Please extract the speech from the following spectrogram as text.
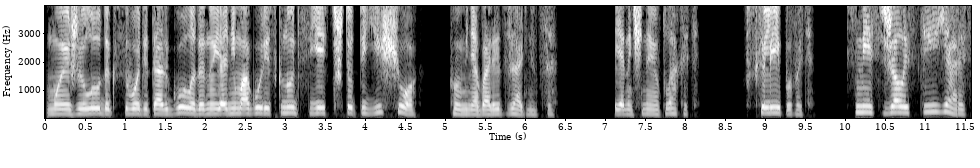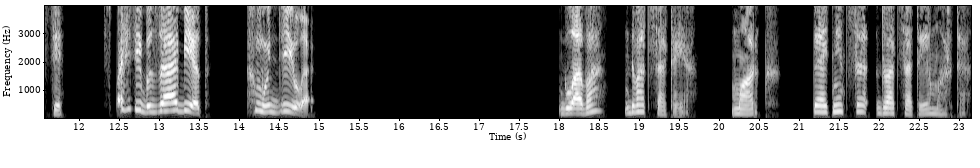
Мой желудок сводит от голода, но я не могу рискнуть съесть что-то еще. У меня болит задница. Я начинаю плакать, всхлипывать, смесь жалости и ярости. «Спасибо за обед, мудила!» Глава двадцатая. Марк. Пятница, 20 марта.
